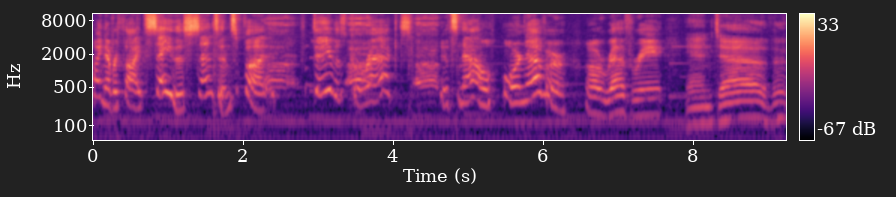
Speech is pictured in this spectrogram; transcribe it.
I never thought I'd say this sentence, but Dave is correct. It's now or never. A reverie endeavor.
